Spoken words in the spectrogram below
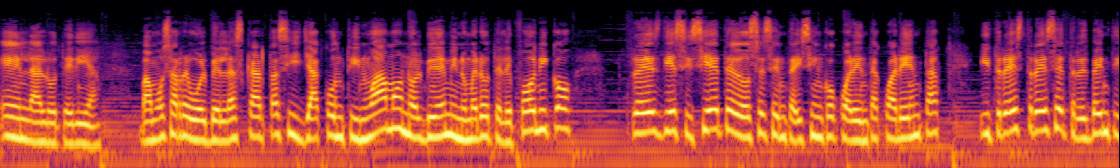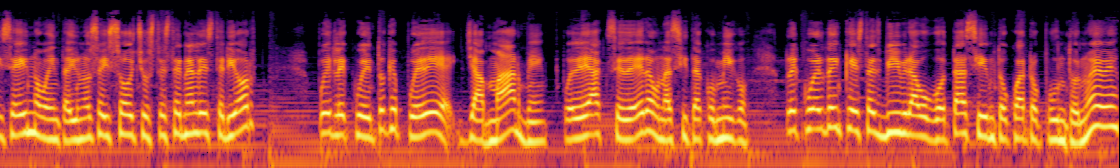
en la lotería. Vamos a revolver las cartas y ya continuamos. No olviden mi número telefónico 317-265-4040 y 313-326-9168. ¿Usted está en el exterior? Pues le cuento que puede llamarme, puede acceder a una cita conmigo. Recuerden que esta es Vibra Bogotá 104.9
